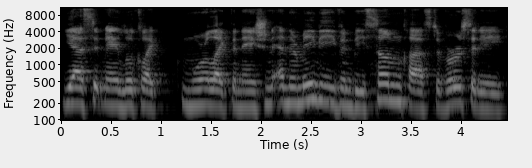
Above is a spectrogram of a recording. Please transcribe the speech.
yes, it may look like more like the nation, and there may be even be some class diversity,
